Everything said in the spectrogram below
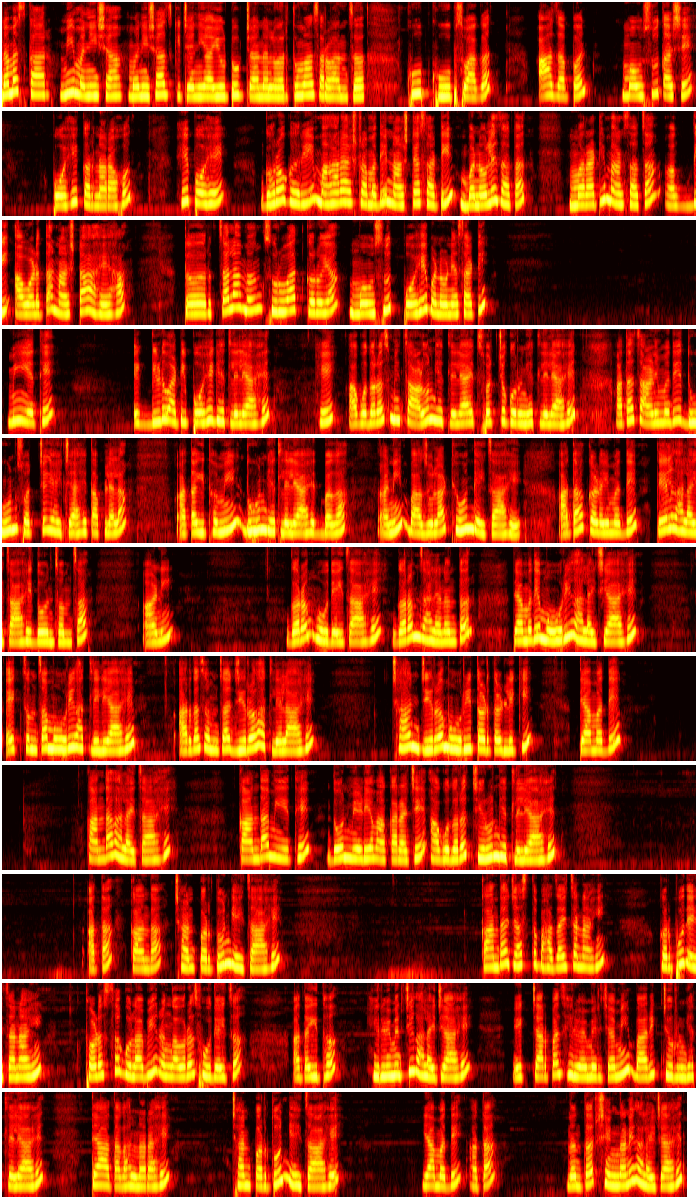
नमस्कार मी मनीषा मनीषाज किचन या यूट्यूब चॅनलवर तुम्हा सर्वांचं खूप खूप स्वागत. आज आपण मौसूत असे पोहे करणार आहोत. हे पोहे घरोघरी महाराष्ट्रामध्ये नाश्त्यासाठी बनवले जातात. मराठी माणसाचा अगदी आवडता नाश्ता आहे हा. तर चला मग सुरुवात करूया मौसूत पोहे बनवण्यासाठी. मी येथे एक दीड वाटी पोहे घेतलेले आहेत. हे अगोदरच मी चाळून घेतलेले आहेत स्वच्छ करून घेतलेले आहेत. आता चाळणीमध्ये धुवून स्वच्छ घ्यायचे आहेत आपल्याला. आता इथं मी धुवून घेतलेले आहेत बघा आणि बाजूला ठेवून द्यायचं आहे. आता कढईमध्ये तेल घालायचं आहे दोन चमचा आणि गरम होऊ द्यायचा आहे. गरम झाल्यानंतर त्यामध्ये मोहरी घालायची आहे. एक चमचा मोहरी घातलेली आहे. अर्धा चमचा जिरं घातलेलं आहे. छान जिरं मोहरी तडतडली की त्यामध्ये कांदा घालायचा आहे. कांदा मी इथे दोन मीडियम आकाराचे अगोदरच चिरून घेतलेले आहेत. आता कांदा छान परतून घ्यायचा आहे. कांदा जास्त भाजायचा नाही करपू द्यायचा नाही. थोडंसं गुलाबी रंगावरच होऊ द्यायचं. आता इथं हिरवी मिरची घालायची आहे. एक चार पाच हिरव्या मिरच्या मी बारीक चिरून घेतलेल्या आहेत. त्या आता घालणार आहे. छान परतून घ्यायचा आहे. यामध्ये आता नंतर शेंगदाणे घालायचे आहेत.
